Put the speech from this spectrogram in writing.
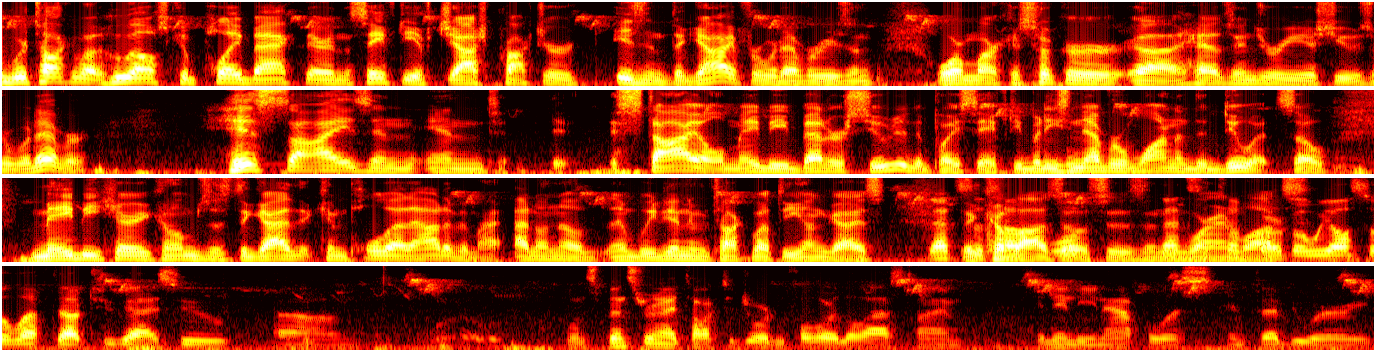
we're talking about who else could play back there in the safety if Josh Proctor isn't the guy for whatever reason, or Marcus Hooker uh, has injury issues or whatever. His size and, and style may be better suited to play safety, but he's never wanted to do it. So maybe Kerry Coombs is the guy that can pull that out of him. I, I don't know. And we didn't even talk about the young guys, That's the, the well, and Warren tough part, but we also left out two guys who, um, when Spencer and I talked to Jordan Fuller the last time in Indianapolis in February,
